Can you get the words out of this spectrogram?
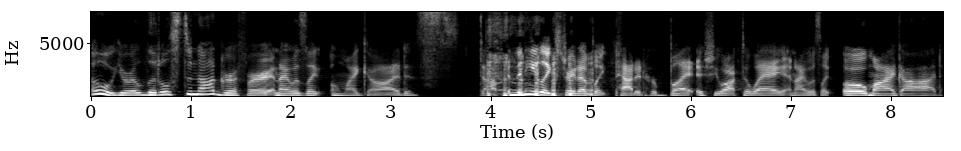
oh you're a little stenographer. And i was like oh my god stop. And then he like straight up like patted her butt as she walked away and i was like oh my god.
